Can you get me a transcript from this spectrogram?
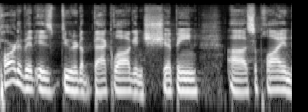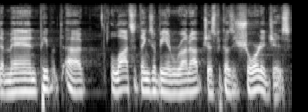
Part of it is due to the backlog in shipping, uh, supply and demand. People, uh, lots of things are being run up just because of shortages.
